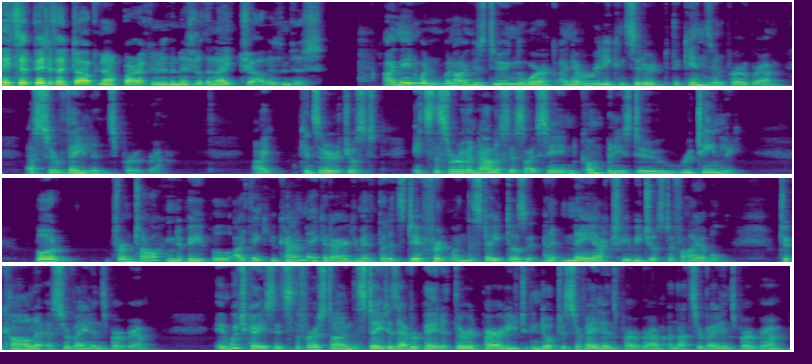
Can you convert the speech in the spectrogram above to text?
It's a bit of a dog not barking in the middle of the night job, isn't it? I mean, when, when I was doing the work, I never really considered the Kinzen program a surveillance program. I considered it just, it's the sort of analysis I've seen companies do routinely. But from talking to people, I think you can make an argument that it's different when the state does it, and it may actually be justifiable to call it a surveillance program. In which case, it's the first time the state has ever paid a third party to conduct a surveillance program, and that surveillance program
